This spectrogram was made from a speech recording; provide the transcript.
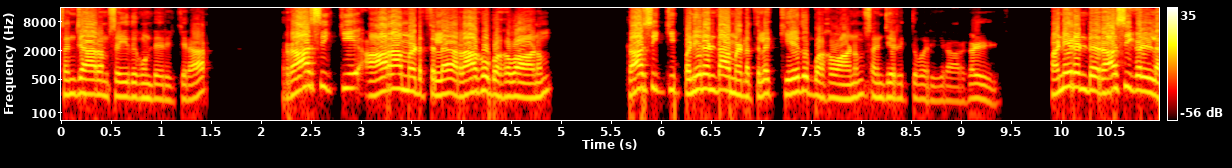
சஞ்சாரம் செய்து கொண்டிருக்கிறார். ராசிக்கு ஆறாம் இடத்துல ராகு பகவானும் ராசிக்கு பனிரெண்டாம் இடத்துல கேது பகவானும் சஞ்சரித்து வருகிறார்கள். பனிரெண்டு ராசிகள்ல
